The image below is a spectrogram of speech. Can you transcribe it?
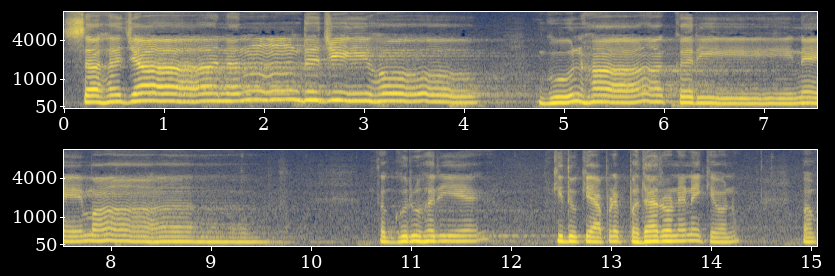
સહજાનંદજી હો, ગુન્હા કરીને માં તો ગુરુહરિએ કીધું કે આપણે પધારોને નહીં કહેવાનું, પણ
